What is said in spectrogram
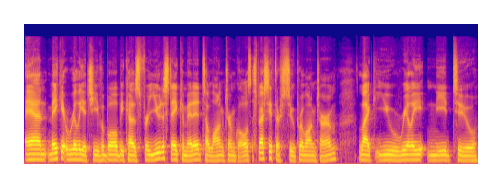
and make it really achievable because for you to stay committed to long-term goals, especially if they're super long-term, like you really need to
